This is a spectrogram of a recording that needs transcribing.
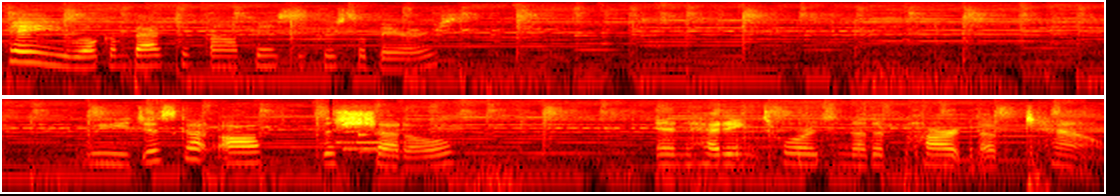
Hey, welcome back to Final Fantasy Crystal Bearers. We just got off the shuttle and heading towards another part of town.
